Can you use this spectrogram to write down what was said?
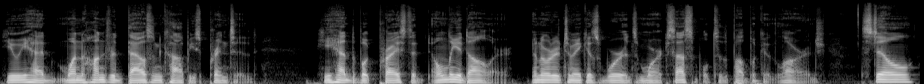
Huey had 100,000 copies printed. He had the book priced at only a dollar in order to make his words more accessible to the public at large. Still,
